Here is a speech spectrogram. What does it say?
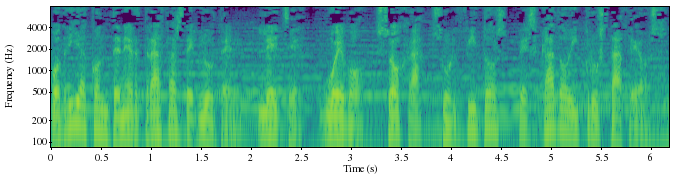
Podría contener trazas de gluten, leche, huevo, soja, sulfitos, pescado y crustáceos.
